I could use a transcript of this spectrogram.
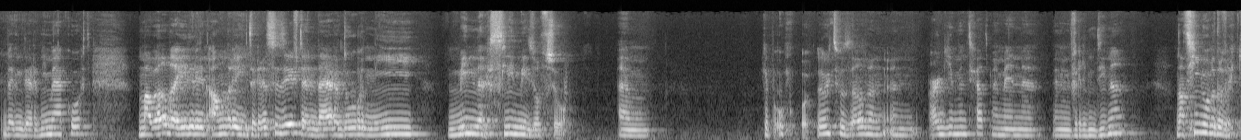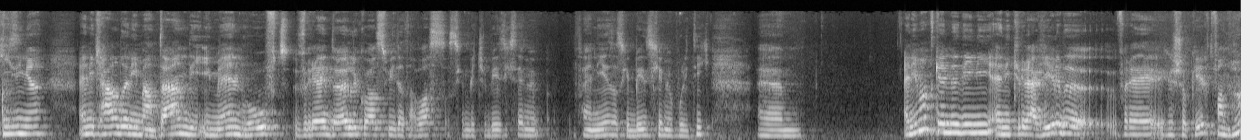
ben ik daar niet mee akkoord. Maar wel dat iedereen andere interesses heeft en daardoor niet minder slim is of zo. Ehm, ik heb ook ooit zo zelf een, een argument gehad met mijn, eh, met mijn vriendinnen. Dat ging over de verkiezingen. En ik haalde iemand aan die in mijn hoofd vrij duidelijk was wie dat, was. Als je een beetje bezig bent met... Enfin, als je bezig bent met politiek. Ehm, en iemand kende die niet en ik reageerde vrij gechoqueerd van, huh?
